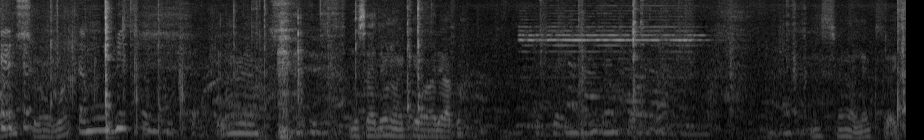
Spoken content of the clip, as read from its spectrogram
rice or what? Yeah. Nisaidie uniwekee wali hapa. This one looks like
